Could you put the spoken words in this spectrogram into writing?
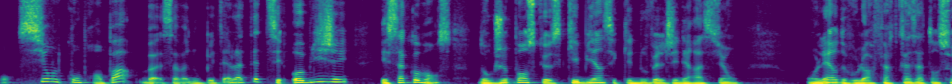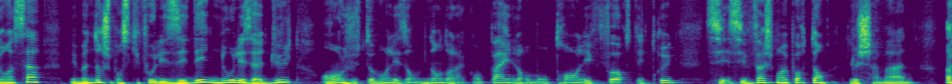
Bon, si on ne le comprend pas, bah, ça va nous péter à la tête, c'est obligé. Et ça commence. Donc je pense que ce qui est bien, c'est que les nouvelles générations ont l'air de vouloir faire très attention à ça. Mais maintenant, je pense qu'il faut les aider, nous les adultes, en justement les emmenant dans la campagne, leur montrant les forces, les trucs. C'est vachement important. Le chaman.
